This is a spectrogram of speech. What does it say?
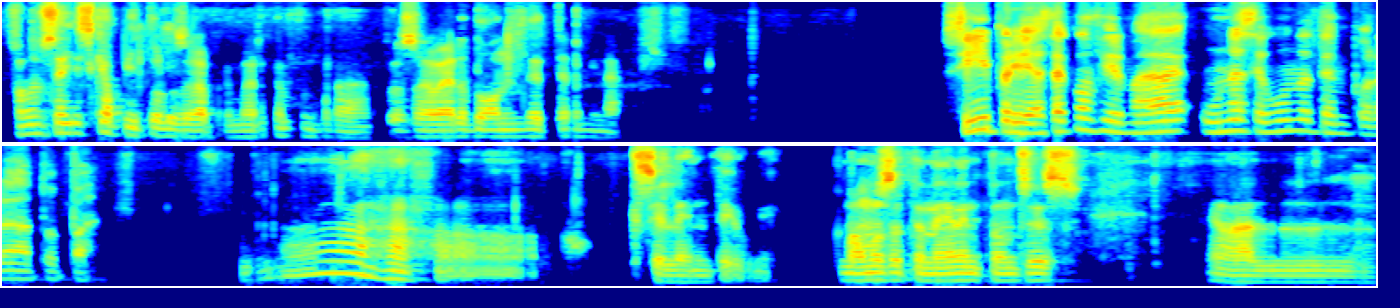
son seis capítulos de la primera temporada, pues a ver dónde terminamos. Sí, pero ya está confirmada una segunda temporada, papá. excelente, güey. Vamos a tener entonces al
